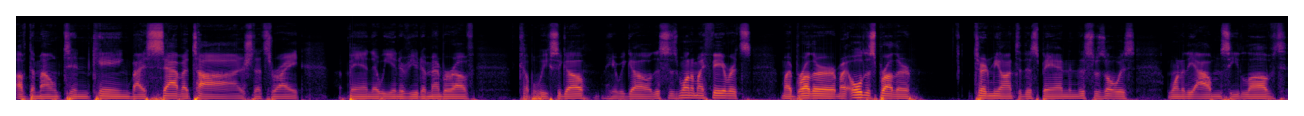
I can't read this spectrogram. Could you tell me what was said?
of the Mountain King by Savatage. That's right, band that we interviewed a member of a couple weeks ago. Here we go. This is one of my favorites. My brother, my oldest brother, turned me on to this band, and this was always one of the albums he loved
